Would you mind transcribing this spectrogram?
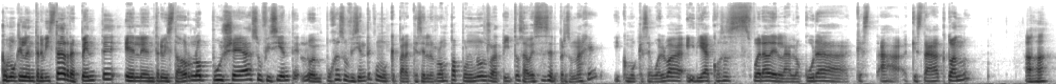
Como que en la entrevista de repente el entrevistador lo pushea suficiente, lo empuja suficiente como que para que se le rompa por unos ratitos a veces el personaje y como que se vuelva, iría a cosas fuera de la locura que está, que está actuando. Ajá.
